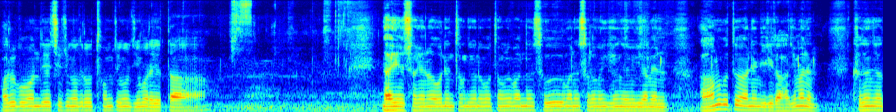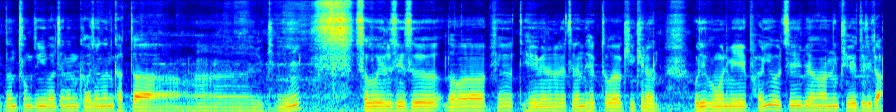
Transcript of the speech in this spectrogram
발을 보았는데 집중하도록 통증을 유발하였다. 나의 사례는 어린 통증으로 고통을 받는 수많은 사람의 경험에 비하면 아무것도 아닌 일이다. 하지만은 크든 작든 통증이 발전하는 과정은 같다. 아, 이렇게 서부 일스에서 나와 혀- 해면을 했던 헥터와 키키는 우리 부모님이 8개월째 입양한 개들이다.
